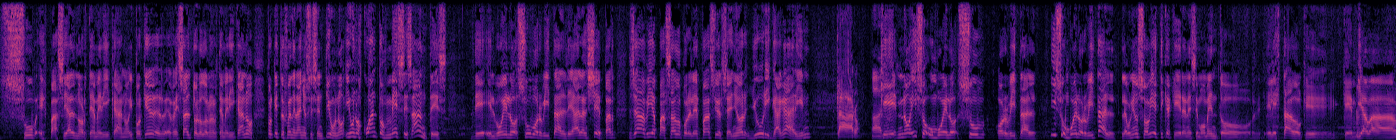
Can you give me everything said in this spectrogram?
subespacial norteamericano. ¿Y por qué re- resalto lo de norteamericano? Porque esto fue en el año 61 y unos cuantos meses antes del vuelo suborbital de Alan Shepard ya había pasado por el espacio el señor Yuri Gagarin, Claro. Ah, que Yuri. no hizo un vuelo suborbital, hizo un vuelo orbital. La Unión Soviética, que era en ese momento el estado que, que enviaba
